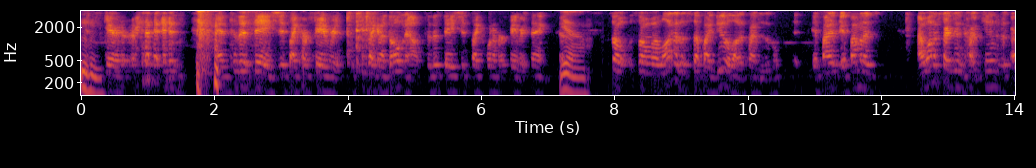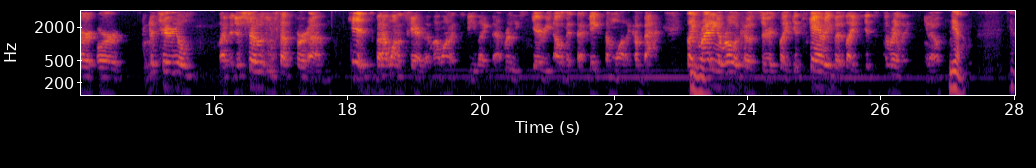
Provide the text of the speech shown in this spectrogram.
and It mhm. scared her, and and to this day, it's like her favorite. She's like an adult now. To this day, it's like one of her favorite things. yeah. So so a lot of the stuff I do a lot of times is if I if I'm gonna I want to start doing cartoons or or materials like just shows and stuff for um, kids, but I want to scare them. I want it to be like that really scary element that makes them want to come back. It's like Mhm. riding a roller coaster. It's like it's scary, but like it's thrilling. You know. Yeah. Yeah.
